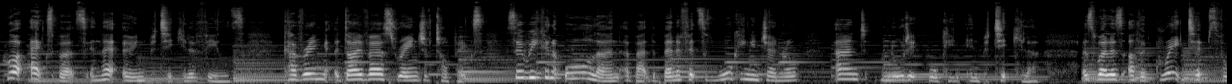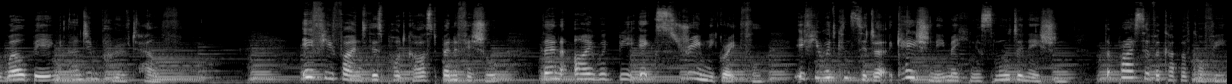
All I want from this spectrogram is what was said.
who are experts in their own particular fields, covering a diverse range of topics so we can all learn about the benefits of walking in general and Nordic walking in particular, as well as other great tips for well-being and improved health. If you find this podcast beneficial, then I would be extremely grateful if you would consider occasionally making a small donation, the price of a cup of coffee,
